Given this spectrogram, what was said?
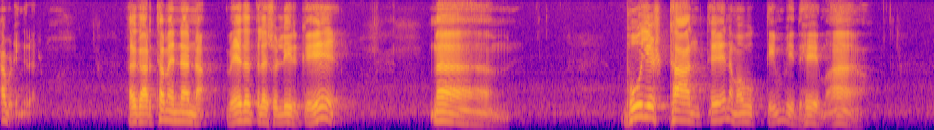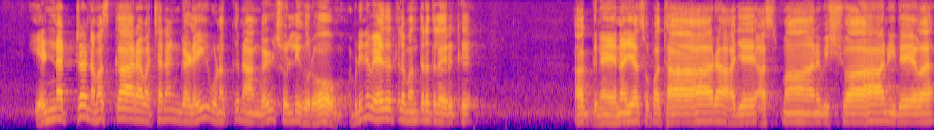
அப்படிங்கிறார். அதுக்கு அர்த்தம் என்னன்னா வேதத்தில் சொல்லியிருக்கு பூயிஷ்டாந்தே நம்ம உக்திம் விதேமா. எண்ணற்ற நமஸ்கார வச்சனங்களை உனக்கு நாங்கள் சொல்லுகிறோம். அப்படின்னு வேதத்தில் மந்திரத்தில் இருக்குது அக்னேனய சுபதாராஜே அஸ்மான் விஸ்வானி தேவ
